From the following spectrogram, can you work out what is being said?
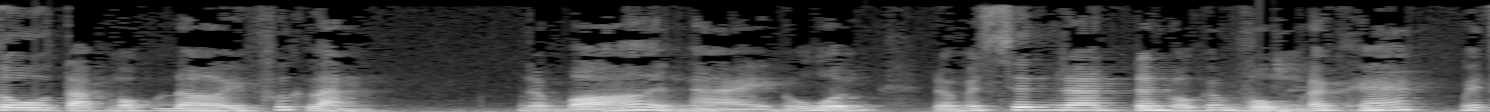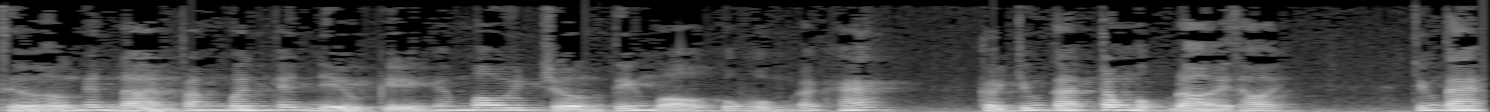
tu tập một đời phước lành, rồi bỏ hình hài ngũ quẩn rồi mới sinh ra trên một cái vùng đất khác, mới thừa hưởng cái nền văn minh, cái điều kiện, cái môi trường tiến bộ của vùng đất khác. Còn chúng ta trong một đời thôi. Chúng ta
